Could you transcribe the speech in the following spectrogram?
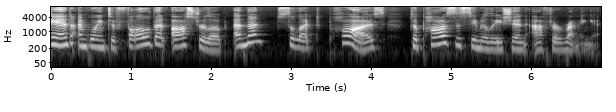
and I'm going to follow that australope and then select pause to pause the simulation after running it.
